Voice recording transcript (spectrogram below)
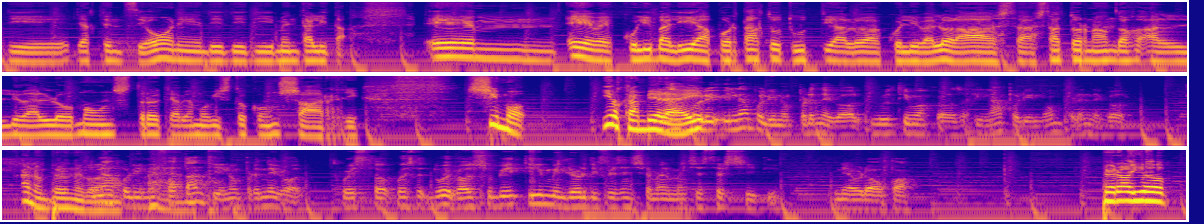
di, di attenzioni, di, di, mentalità. Ehm, e, e Koulibaly ha portato tutti a quel livello là, sta, sta tornando al livello monstro che abbiamo visto con Sarri. Simo, io cambierei. Il Napoli, il Napoli, non prende gol. L'ultima cosa, il Napoli non prende gol. Ah, non prende gol. Il Napoli no. ne eh, fa tanti e non prende gol. Questo, questo, due gol subiti, miglior difesa insieme al Manchester City in Europa. Però io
